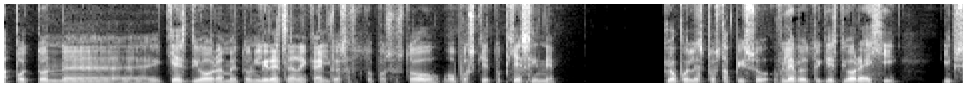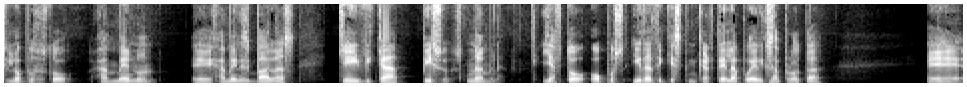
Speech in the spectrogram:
από τον ε, Κεσδιόρα με τον Λίρατζη να είναι καλύτερος σε αυτό το ποσοστό, όπως και το ποιες είναι πιο πολλές προς τα πίσω. Βλέπετε ότι το Κεσδιόρα έχει υψηλό ποσοστό χαμένων, ε, χαμένης μπάλας και ειδικά πίσω στην άμυνα. Γι' αυτό όπως είδατε και στην καρτέλα που έδειξα πρώτα ε,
